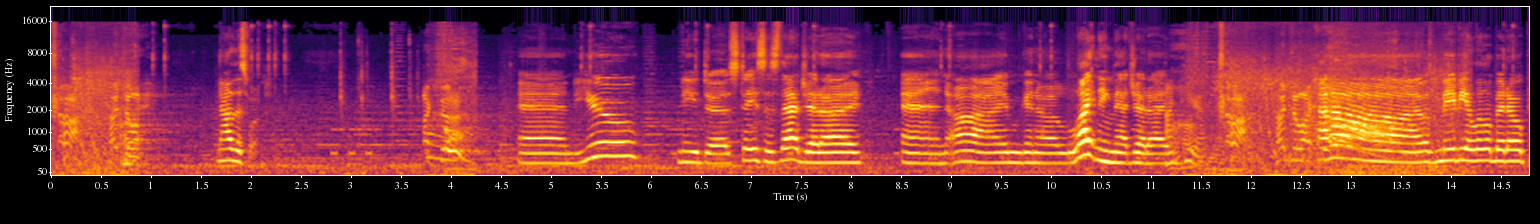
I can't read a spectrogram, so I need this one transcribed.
Okay. Now this one. And you need to stasis that Jedi, and I'm gonna lightning that Jedi. I'm here. How'd you like? Haha, it was maybe a little bit OP.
